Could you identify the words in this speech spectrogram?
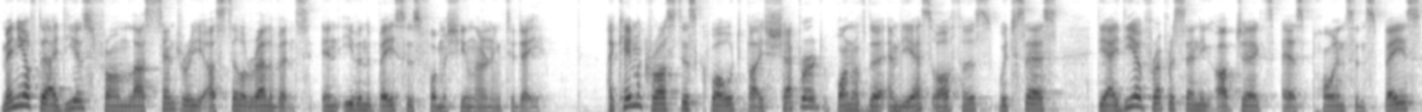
Many of the ideas from last century are still relevant and even the basis for machine learning today. I came across this quote by Shepard, one of the MDS authors, which says, the idea of representing objects as points in space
